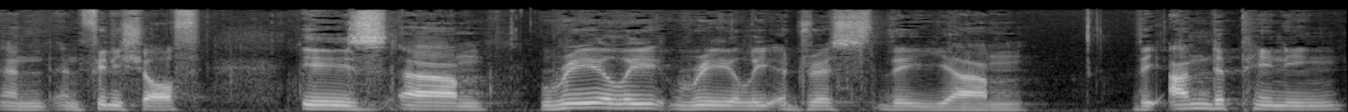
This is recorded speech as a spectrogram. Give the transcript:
and, and finish off, is um, really, really address the, um, the underpinning,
